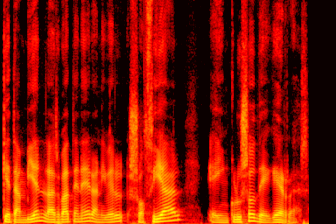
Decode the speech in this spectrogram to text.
que también las va a tener a nivel social e incluso de guerras.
